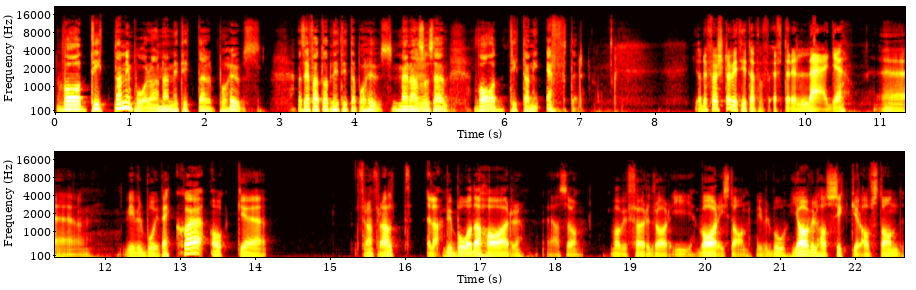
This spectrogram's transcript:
vad tittar ni på då när ni tittar på hus? Alltså jag fattar att ni tittar på hus, men alltså så här, vad tittar ni efter? Ja, det första vi tittar på efter är läge. Eh, vi vill bo i Växjö och eh, framförallt, eller vi båda har, alltså vad vi föredrar i, var i stan vi vill bo. Jag vill ha cykelavstånd,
